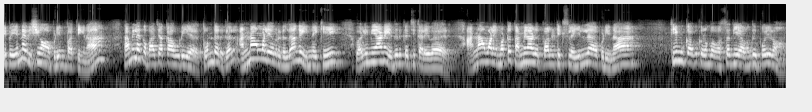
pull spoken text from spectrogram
இப்போ என்ன விஷயம் அப்படின்னு பார்த்தீங்கன்னா தமிழக பாஜகவுடைய தொண்டர்கள் அண்ணாமலை அவர்கள் தாங்க இன்னைக்கு வலிமையான எதிர்க்கட்சி தலைவர். அண்ணாமலை மட்டும் தமிழ்நாடு பாலிடிக்ஸில் இல்லை அப்படின்னா திமுகவுக்கு ரொம்ப வசதியாக வந்து போயிடும்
